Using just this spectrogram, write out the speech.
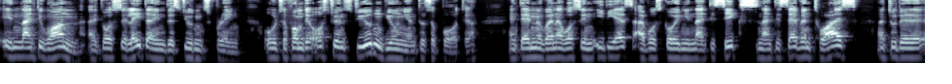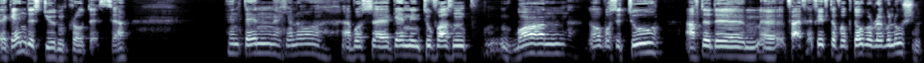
in 91. It was later in the student spring, also from the Austrian Student Union to support. Yeah. And then when I was in EDS, I was going in 96, 97 twice uh, to the, again, the student protests. Yeah. And then, you know, I was uh, again in 2001, or was it two, after the um, uh, 5th of October revolution.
